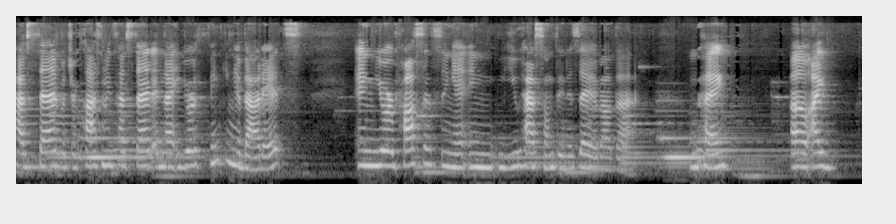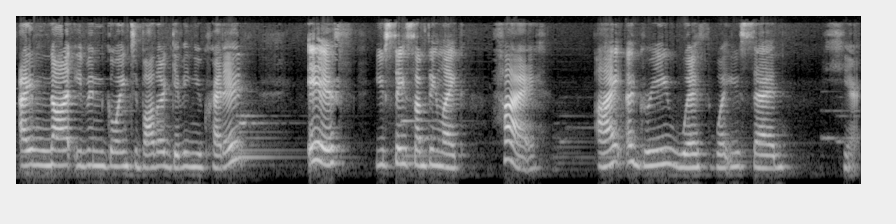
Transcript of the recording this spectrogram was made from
have said, what your classmates have said, and that you're thinking about it and you're processing it and you have something to say about that. Okay? Uh, I I'm not even going to bother giving you credit if you say something like, "Hi, I agree with what you said here.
